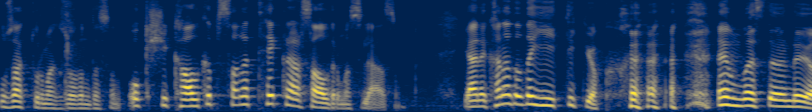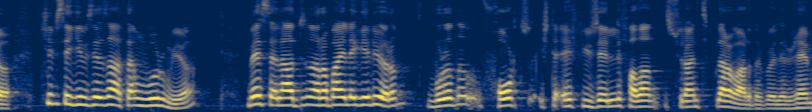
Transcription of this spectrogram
uzak durmak zorundasın. O kişi kalkıp sana tekrar saldırması lazım. Yani Kanada'da yiğitlik yok. en basit örneği o. Kimse kimse zaten vurmuyor. Mesela dün arabayla geliyorum. Burada Ford işte F150 falan süren tipler vardır böyle Ram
